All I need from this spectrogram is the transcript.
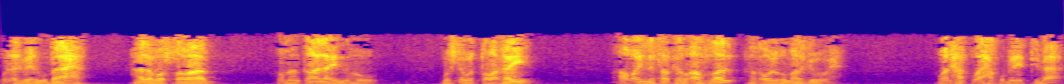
والأدوية المباحة. هذا هو الصواب. ومن قال إنه مستوي الطرفين أو إن تركه أفضل فقوله مرجوح. والحق أحق بالاتباع.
